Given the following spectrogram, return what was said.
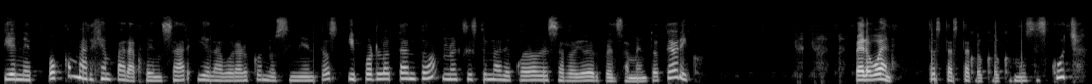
Tiene poco margen para pensar y elaborar conocimientos y por lo tanto no existe un adecuado desarrollo del pensamiento teórico. Pero bueno, esto está como se escucha.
